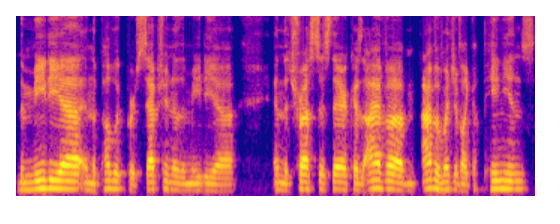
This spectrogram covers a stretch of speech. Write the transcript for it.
the media and the public perception of the media and the trust that's there. Because I have a um, have a bunch of like opinions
